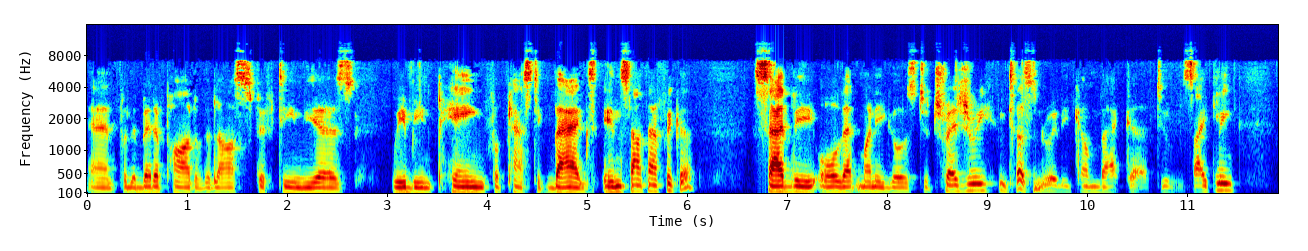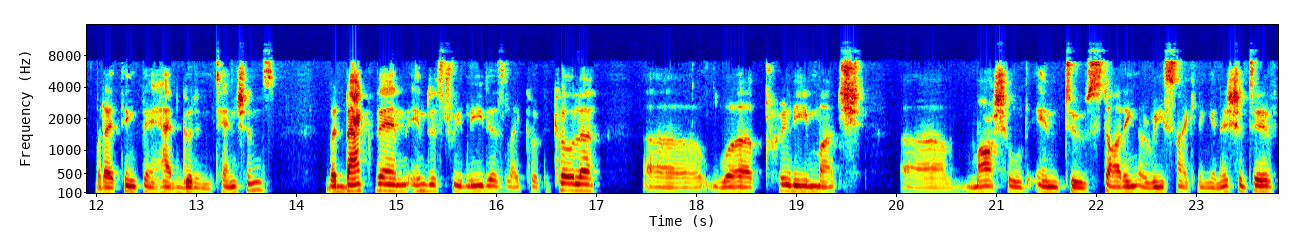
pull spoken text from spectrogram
And for the better part of the last 15 years, we've been paying for plastic bags in South Africa. Sadly, all that money goes to Treasury. It doesn't really come back uh, to recycling, but I think they had good intentions. But back then, industry leaders like Coca Cola uh, were pretty much uh, marshaled into starting a recycling initiative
